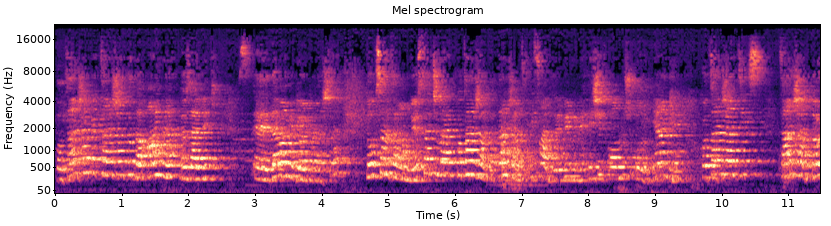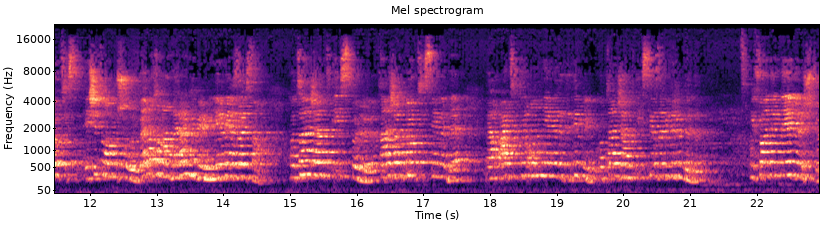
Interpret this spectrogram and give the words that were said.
kotanjant ve tanjantta da aynı özellik e, devam ediyor arkadaşlar. 90 tamamlıyorsa açılar kotanjantla tanjant ifadeleri birbirine eşit olmuş olur. Yani kotanjant x, tanjant 4x eşit olmuş olur. Ben o zaman herhangi birini yerine yazarsam kotanjant x bölü tanjant 4x yerine de ya artık onun yerine de dediğim gibi kotanjant x yazabilirim dedim. İfade neye dönüştü?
